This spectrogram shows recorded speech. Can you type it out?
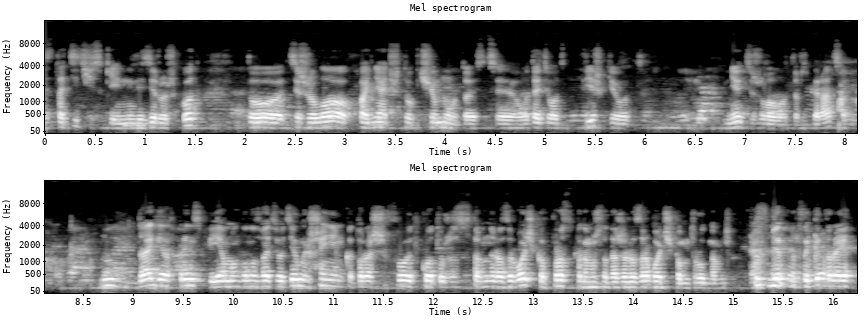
статически анализируешь код, то тяжело понять, что к чему, то есть э, вот эти вот фишки вот мне тяжело вот разбираться. Ну, Dagger, в принципе, я могу назвать его тем решением, которое шифрует код уже со стороны разработчиков, просто потому что даже разработчикам трудно разбираться, которые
